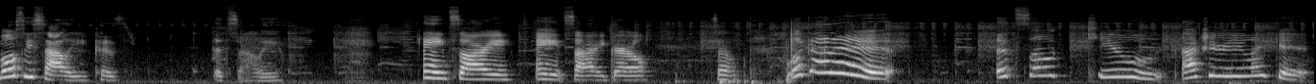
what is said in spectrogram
Mostly Sally, because it's Sally. Ain't sorry. Ain't sorry, girl. So, look at it. It's so cute. I actually really like it.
